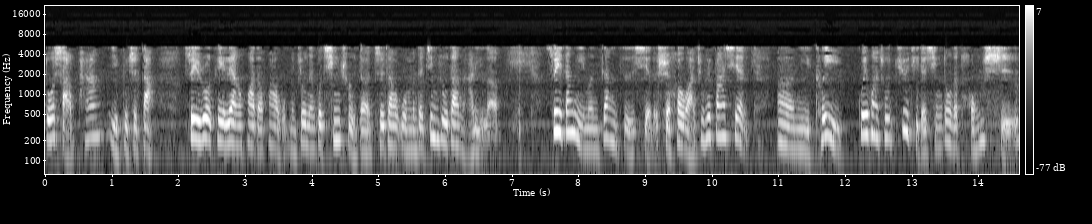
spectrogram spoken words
多少趴也不知道。所以如果可以量化的话，我们就能够清楚的知道我们的进度到哪里了。所以当你们这样子写的时候啊，就会发现呃你可以规划出具体的行动的同时。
